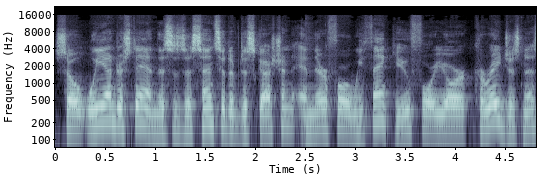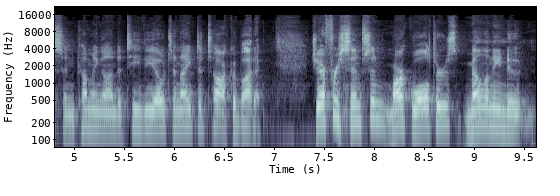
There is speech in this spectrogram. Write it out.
So we understand this is a sensitive discussion, and therefore we thank you for your courageousness in coming on to TVO tonight to talk about it. Jeffrey Simpson, Mark Walters, Melanie Newton,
